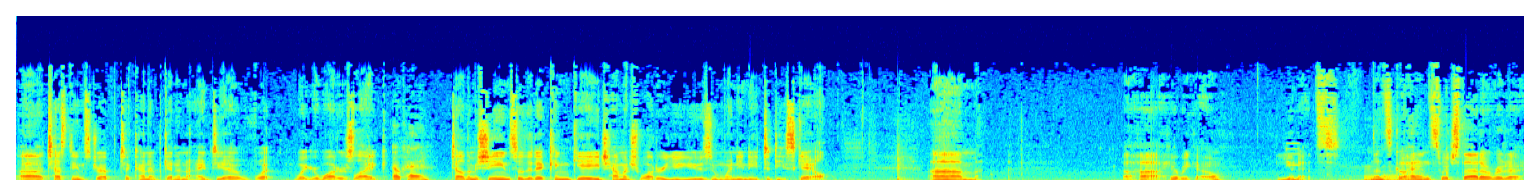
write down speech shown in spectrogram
uh, testing strip to kind of get an idea of what what your water's like. Okay. tell the machine so that it can gauge how much water you use and when you need to descale. Um, aha, here we go. Units. Let's go ahead and switch that over to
